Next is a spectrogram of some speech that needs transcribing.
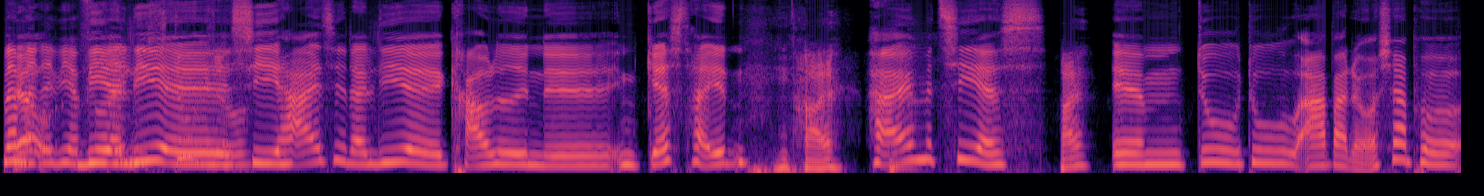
Hvem er det, vi har vi fået er lige øh, sige hej til, der er lige øh, kravlet en, øh, en gæst herind. Nej. Hej, Mathias. Hej. Øhm, du, du arbejder også her på,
